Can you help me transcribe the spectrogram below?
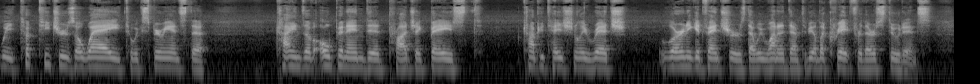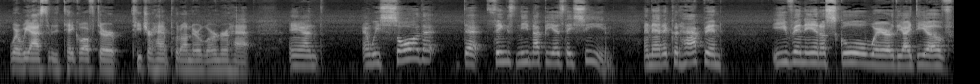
we took teachers away to experience the kinds of open-ended, project-based, computationally rich learning adventures that we wanted them to be able to create for their students where we asked them to take off their teacher hat put on their learner hat and and we saw that that things need not be as they seem, and that it could happen even in a school where the idea of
